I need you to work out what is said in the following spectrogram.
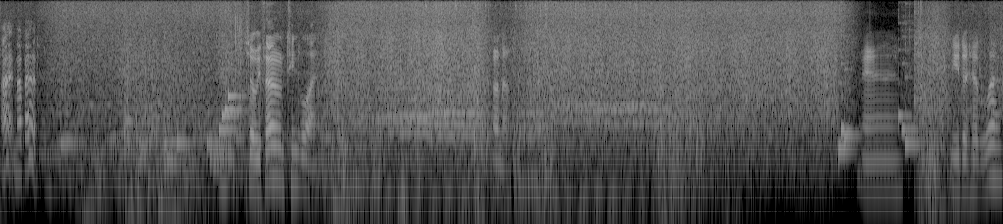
Alright, not bad. So we found Tingle Island. Oh no. And need to head left.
